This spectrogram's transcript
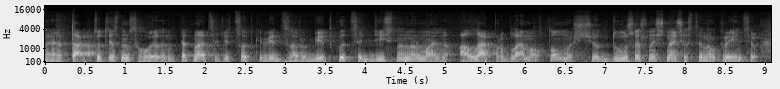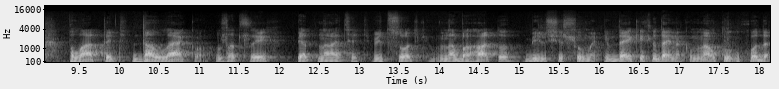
Е, Так, тут я з ним згоден. 15% від заробітку це дійсно нормально. Але проблема в тому, що дуже значна частина українців платить далеко за цих 15%. Набагато більші суми. І в деяких людей на комуналку уходить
